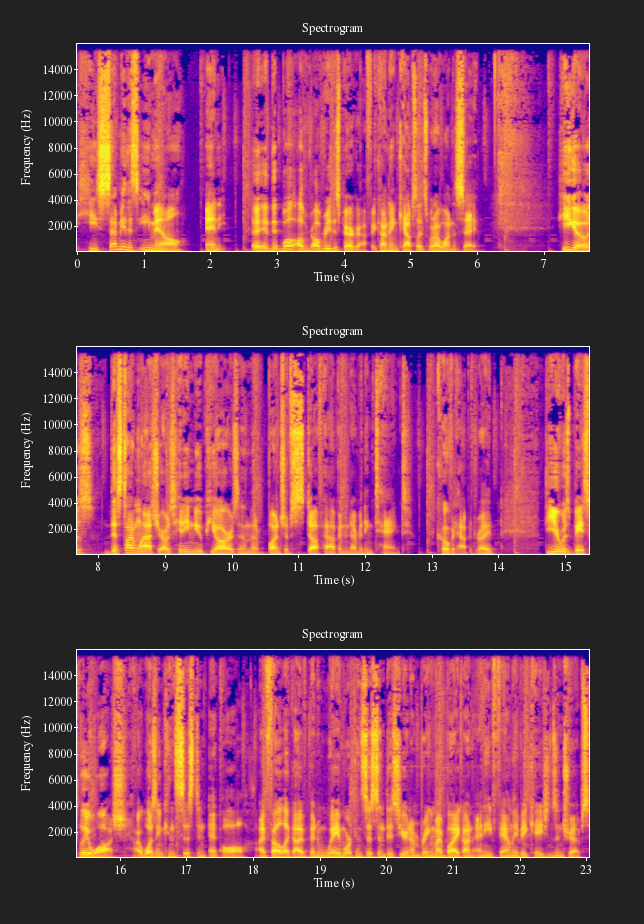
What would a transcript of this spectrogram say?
he sent me this email. And it, well, I'll, I'll read this paragraph. It kind of encapsulates what I want to say. He goes, This time last year, I was hitting new PRs, and then a bunch of stuff happened and everything tanked. COVID happened, right? The year was basically a wash. I wasn't consistent at all. I felt like I've been way more consistent this year and I'm bringing my bike on any family vacations and trips.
